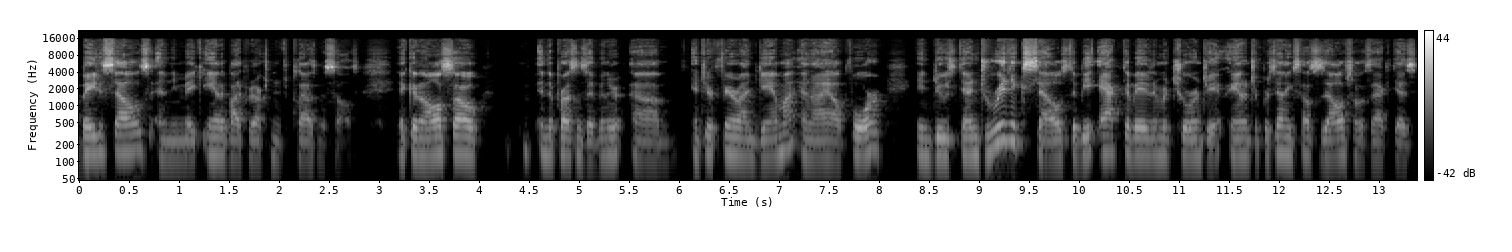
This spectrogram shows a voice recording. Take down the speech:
beta cells and you make antibody production into plasma cells. It can also, in the presence of inter, um, interferon gamma and IL-4, induce dendritic cells to be activated and mature into antigen-presenting cells. That also act as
